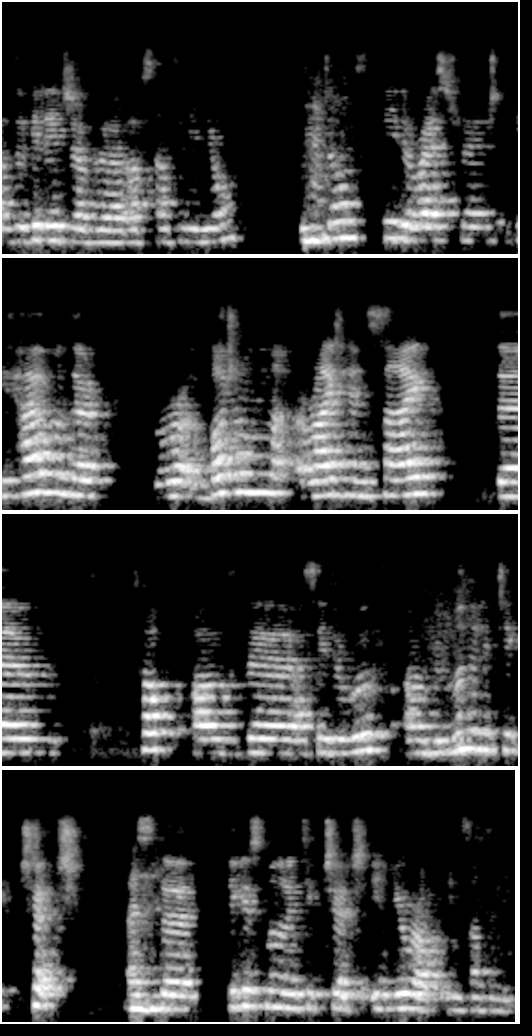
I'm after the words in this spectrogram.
of the village of uh, of Saint-Emilion. We Mhm. don't see the restaurant. We have on the r- bottom right hand side the top of the I say the roof of the monolithic church as Mhm. the biggest monolithic church in Europe in Saint-Emilion.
